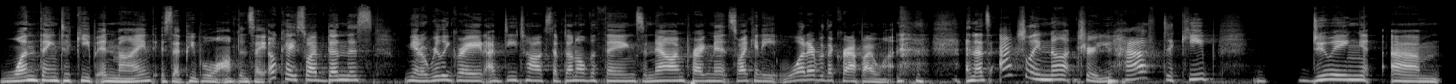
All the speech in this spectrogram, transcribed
One thing to keep in mind is that people will often say, okay, so I've done this, you know, really great. I've detoxed, I've done all the things, and now I'm pregnant, so I can eat whatever the crap I want. and that's actually not true. You have to keep doing um,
